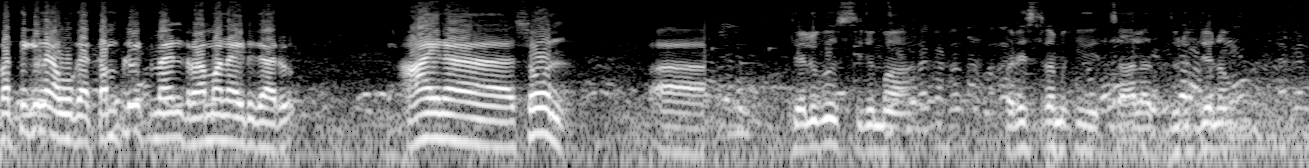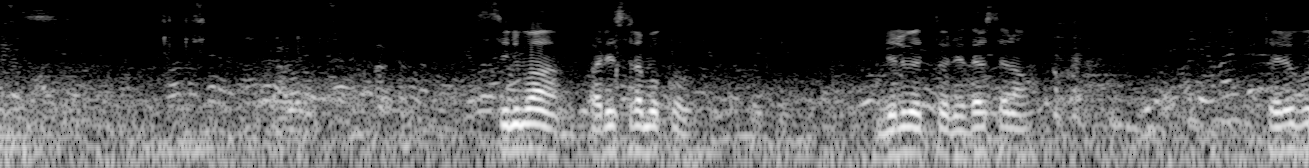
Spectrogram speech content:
బతికిన ఒక కంప్లీట్ మ్యాన్ రామానాయుడు గారు. ఆయన సోల్ తెలుగు సినిమా పరిశ్రమకి చాలా దుర్దినం. సినిమా పరిశ్రమకు నిలువెత్తు నిదర్శనం. తెలుగు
